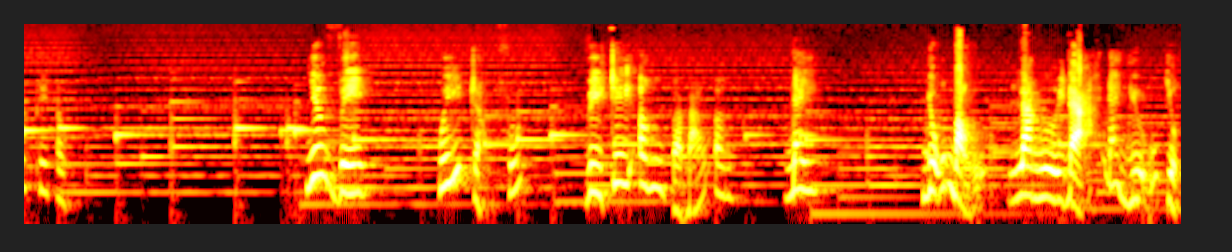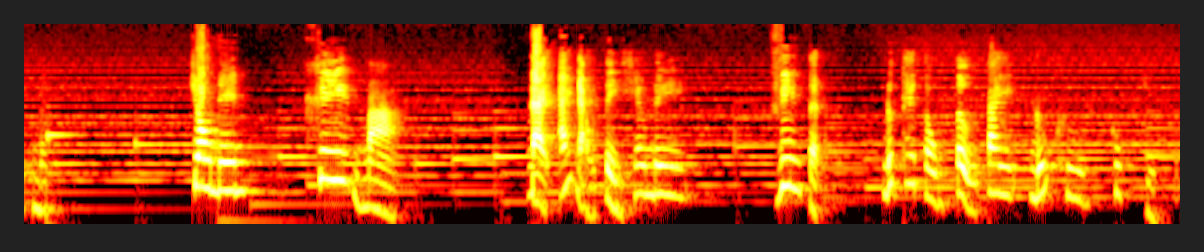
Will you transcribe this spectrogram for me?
Đức Thế Tôn. Nhưng vì quý trọng phước, vì tri ân và báo ân, đây nhũ Mậu là người đã đã dưỡng dục mình cho nên khi mà đại ái đạo tỳ kheo ni viên tịch đức thế tôn tự tay đốt hương cúng dường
